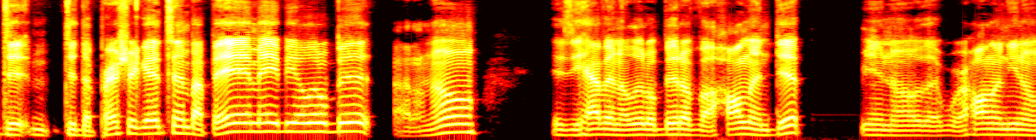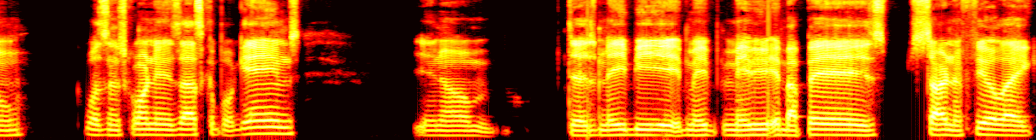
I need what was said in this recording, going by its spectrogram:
did did the pressure get to Mbappe maybe a little bit? I don't know. Is he having a little bit of a Haaland dip? You know that where Haaland, you know, wasn't scoring in his last couple of games. You know, does maybe maybe maybe Mbappe is starting to feel like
